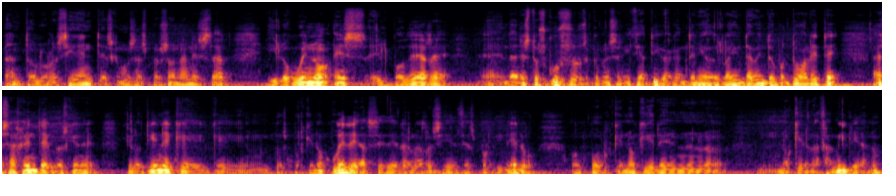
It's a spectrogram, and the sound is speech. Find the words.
tanto los residentes como esas personas estar, y lo bueno es el poder eh, eh, dar estos cursos con esa iniciativa que han tenido desde el Ayuntamiento de Portugalete a esa gente pues, que, que lo tiene que, pues porque no puede acceder a las residencias por dinero o porque no quieren no, quiere la familia ¿no?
